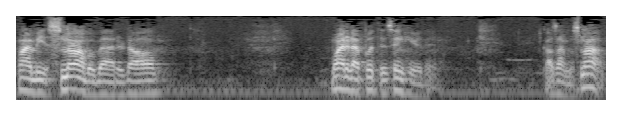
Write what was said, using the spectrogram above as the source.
why be a snob about it all? Why did I put this in here then? Because I'm a snob.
